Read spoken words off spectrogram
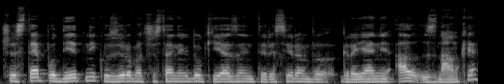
če ste podjetnik oziroma če ste nekdo, ki je zainteresiran v grajenje ali znamke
